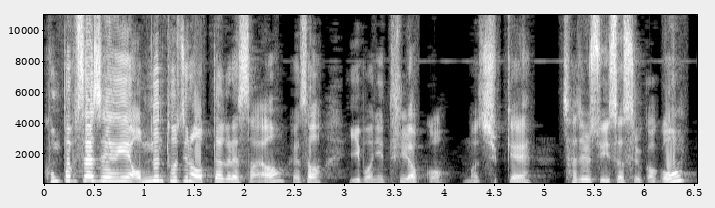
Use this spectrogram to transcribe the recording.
공법사정이 없는 토지는 없다 그랬어요. 그래서 2번이 틀렸고 뭐 쉽게 찾을 수 있었을 거고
